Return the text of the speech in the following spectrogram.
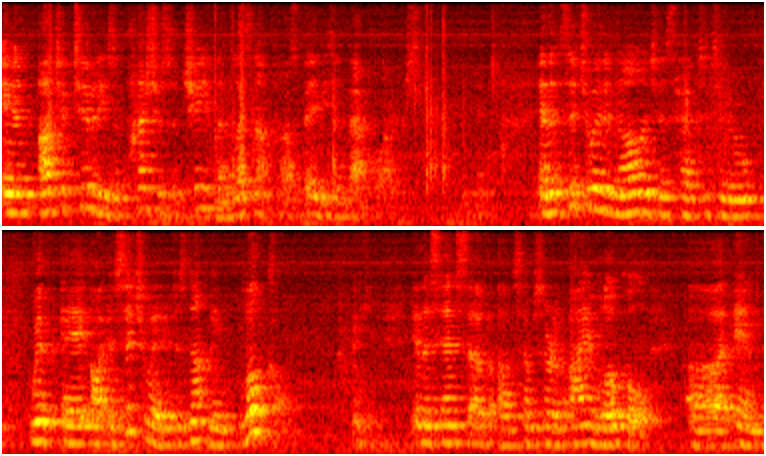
Okay? And objectivity is a precious achievement. Let's not toss babies in backwaters. Okay? And that situated knowledges have to do with a, uh, situated does not mean local, in the sense of, of some sort of I am local, uh, and,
